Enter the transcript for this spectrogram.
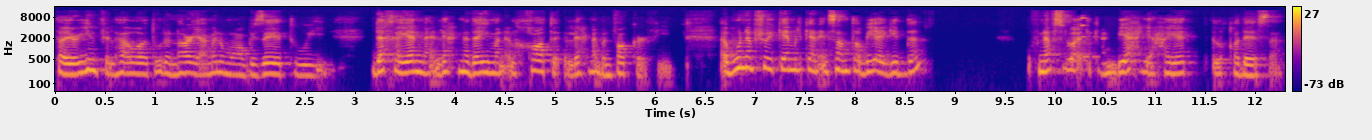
طايرين في الهواء طول النهار يعملوا معجزات وده خيالنا اللي إحنا دايما الخاطئ اللي إحنا بنفكر فيه. أبونا بشوي كامل كان إنسان طبيعي جدا. وفي نفس الوقت كان بيحيا حياة القداسة.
